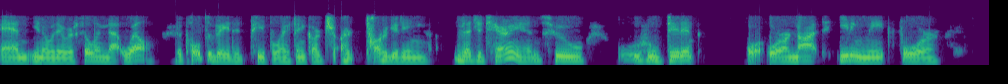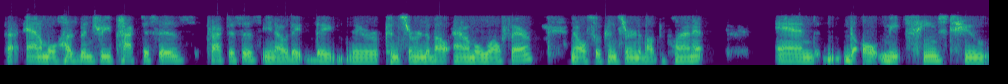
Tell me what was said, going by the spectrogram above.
And, you know, they were filling that well. The cultivated people, I think, are, are targeting vegetarians who, who didn't or, or are not eating meat for uh, animal husbandry practices practices you know they they they're concerned about animal welfare and also concerned about the planet and the alt meat seems to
